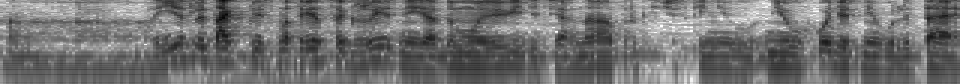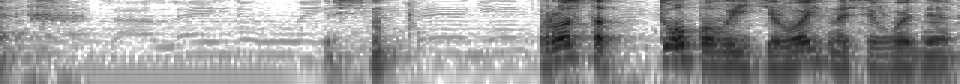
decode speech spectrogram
А, если так присмотреться к жизни, я думаю, вы видите, она практически не, не уходит, не улетает. Просто топовый герой на сегодня.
